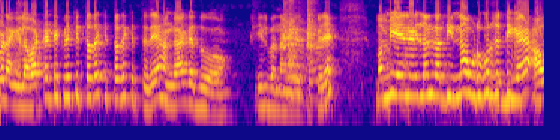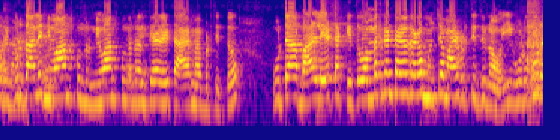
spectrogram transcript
ಬಿಡಂಗಿಲ್ಲ. ಒಟ್ಟ ಟಿಕ್ಳಿ ಕಿತ್ತದ ಕಿತ್ತದ ಕಿತ್ತದೆ. ಹಂಗಾಗಿ ಅದು ಇಲ್ಲಿ ಬಂದಂಗಿಲ್ಲ ಟಿಕ್ಳಿ ಮಮ್ಮಿ ಏನ್ ಹೇಳಿಲ್ಲ ಅಂದ್ರೆ ಅದ್ ಇನ್ನ ಹುಡುಗರ ಜೊತೆಗೆ ಅವ್ರಿಬ್ರದಾಲೆ ನಿವಾಂತ್ ಕುಂದ್ರು ನಿವಾಂತ್ ಕುಂದ್ರು ಅಂತೇಳಿ ಟೈಮ್ ಆಗ್ಬಿಡ್ತಿತ್ತು. ಊಟ ಭಾಳ ಲೇಟ್ ಆಕಿತ್ತು ಒಂಬತ್ತು ಗಂಟೆ ಅನ್ನೋದ್ರಾಗ ಮುಂಚೆ ಮಾಡ್ಬಿಡ್ತಿದ್ವಿ ನಾವು. ಈಗ ಹುಡುಗರು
